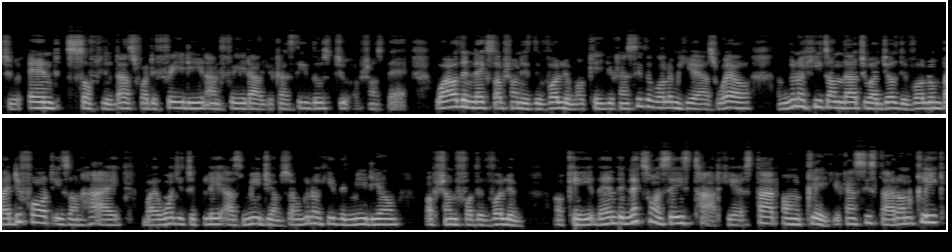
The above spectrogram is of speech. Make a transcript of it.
to end softly. That's for the fade in and fade out. You can see those two options there. While the next option is the volume okay you can see the volume here as well. I'm going to hit on that to adjust the volume. By default is on high but i want it to play as medium. So i'm going to hit the medium option for the volume okay? Then the next one says start here start on click. You can see start on click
